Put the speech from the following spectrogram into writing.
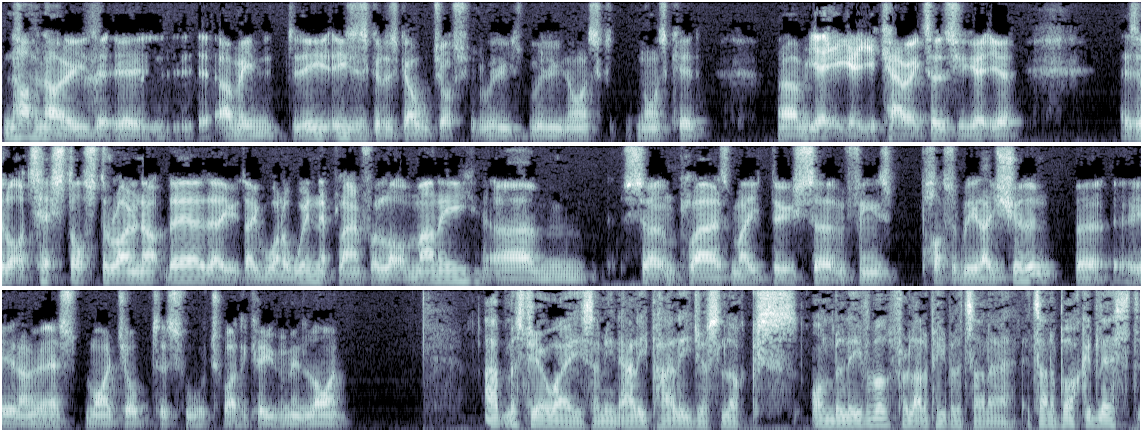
No, no. I mean, he's as good as gold, Josh. Really, really nice, nice kid. Um, yeah, you get your characters, you get your there's a lot of testosterone up there. They they want to win. They're playing for a lot of money. Um, certain players may do certain things possibly they shouldn't, but you know that's my job to sort of try to keep them in line. Atmosphere wise, I mean, Ally Pally just looks unbelievable. For a lot of people, it's on a it's on a bucket list,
